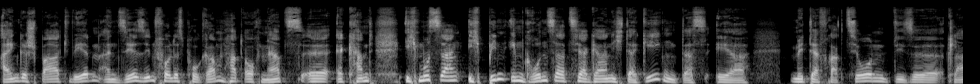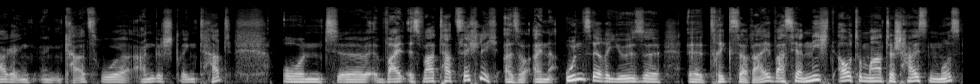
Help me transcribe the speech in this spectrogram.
eingespart werden. Ein sehr sinnvolles Programm hat auch Merz äh, erkannt. Ich muss sagen, ich bin im Grundsatz ja gar nicht dagegen, dass er mit der Fraktion diese Klage in, in Karlsruhe angestrengt hat. Und äh, weil es war tatsächlich also eine unseriöse äh, Trickserei, was ja nicht automatisch heißen muss,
